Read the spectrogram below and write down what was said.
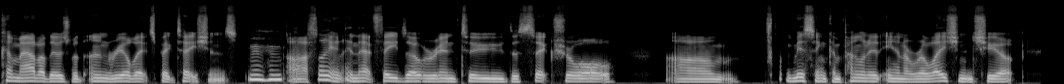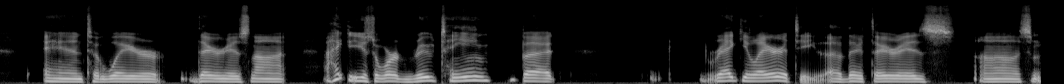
come out of those with unreal expectations, Mm-hmm, uh, absolutely. and, and that feeds over into the sexual um, missing component in a relationship, and to where there is not. I hate to use the word routine, but regularity. Uh, that there is uh, some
